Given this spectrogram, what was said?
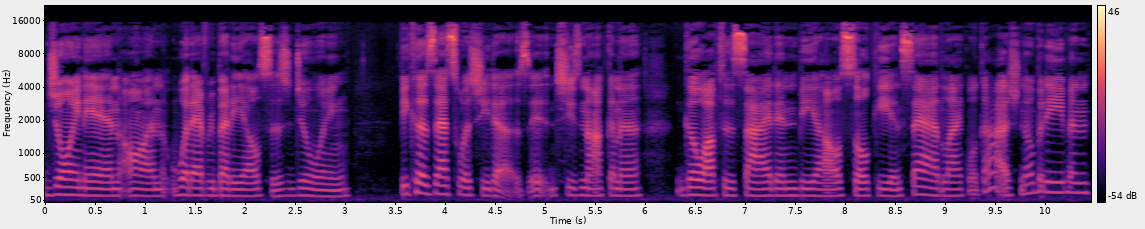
join in on what everybody else is doing because that's what she does. It, she's not going to go off to the side and be all sulky and sad like, well gosh, nobody even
